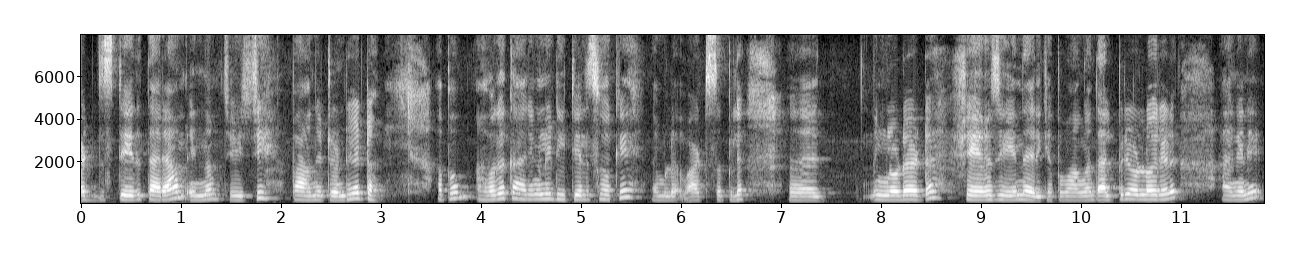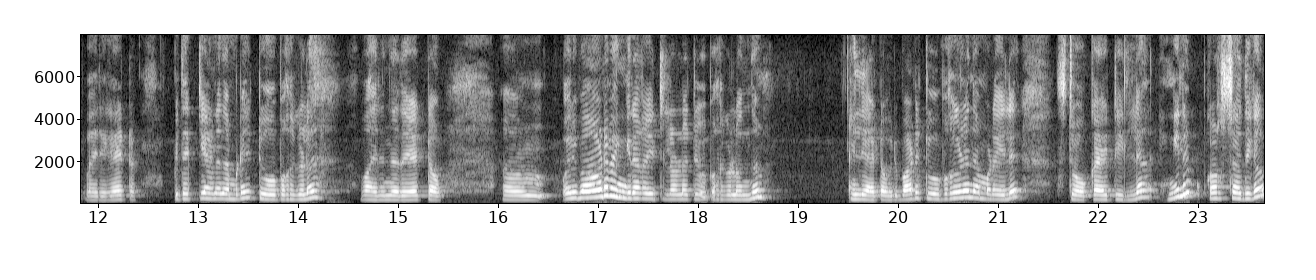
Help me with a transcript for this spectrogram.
അഡ്ജസ്റ്റ് ചെയ്ത് തരാം എന്നും ചേച്ചി പറഞ്ഞിട്ടുണ്ട് കേട്ടോ. അപ്പം അവക കാര്യങ്ങൾ ഡീറ്റെയിൽസും ഒക്കെ നമ്മൾ വാട്സപ്പിൽ നിങ്ങളോടായിട്ട് ഷെയർ ചെയ്യുന്നതായിരിക്കും. അപ്പോൾ വാങ്ങാൻ താല്പര്യമുള്ളവർ അങ്ങനെ വരിക കേട്ടോ. ഇതൊക്കെയാണ് നമ്മുടെ ട്യൂബറുകൾ വരുന്നത് കേട്ടോ. ഒരുപാട് ഭയങ്കര റേറ്റിലുള്ള ട്യൂബറുകളൊന്നും ഇല്ല കേട്ടോ. ഒരുപാട് ട്യൂബറുകൾ നമ്മുടെ കയ്യിൽ സ്റ്റോക്കായിട്ടില്ല എങ്കിലും കുറച്ചധികം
